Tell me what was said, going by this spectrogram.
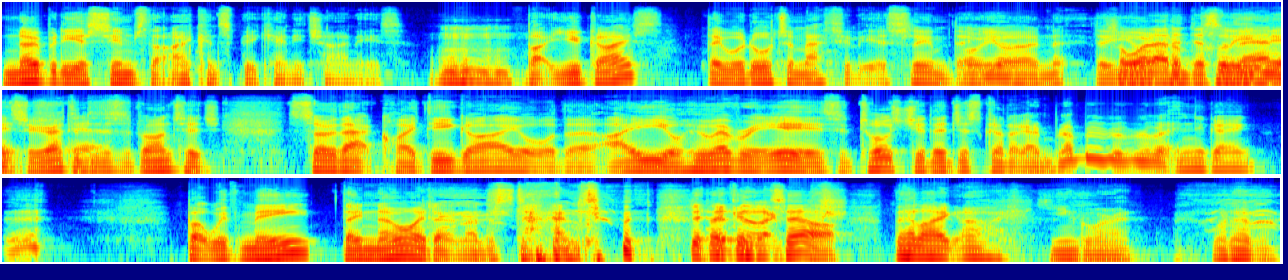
Nobody assumes that I can speak any Chinese, but you guys, they would automatically assume that Oh, yeah. you're that So you're at a disadvantage. So you're at a Yeah. disadvantage. So that Kwai Di guy or the IE or whoever it is who talks to you, they're just gonna go blah blah blah, blah, blah and you're going. Eh. But with me, they know I don't understand. they can like- tell. They're like, oh, Yingguoren, whatever.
